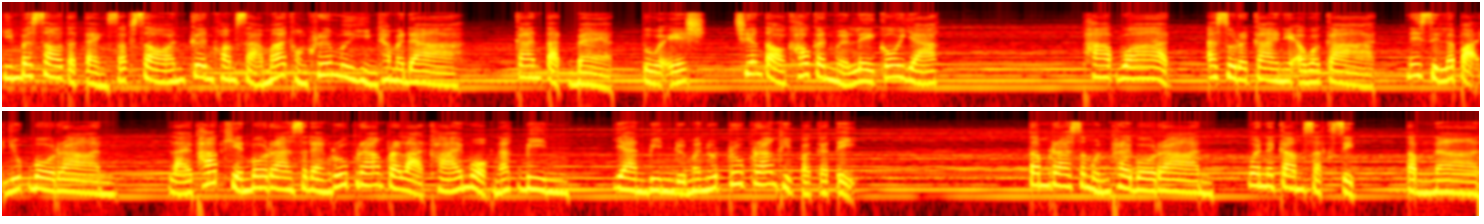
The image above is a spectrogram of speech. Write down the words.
หินบาซอลตัดแต่งซับซ้อนเกินความสามารถของเครื่องมือหินธรรมดา การตัดแบบตัว H เชื่อมต่อเข้ากันเหมือนเลโก้ยักษ์ ภาพวาด อสุรกายในอวกาศ ในศิลปะยุคโบราณ หลายภาพเขียนโบราณแสดงรูปร่างประหลาดคล้ายหมวกนักบิน ยานบินหรือมนุษย์รูปร่างผิดปกติ ตำราสมุนไพรโบราณ วรรณกรรมศักดิ์สิทธิ์ ตำนาน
